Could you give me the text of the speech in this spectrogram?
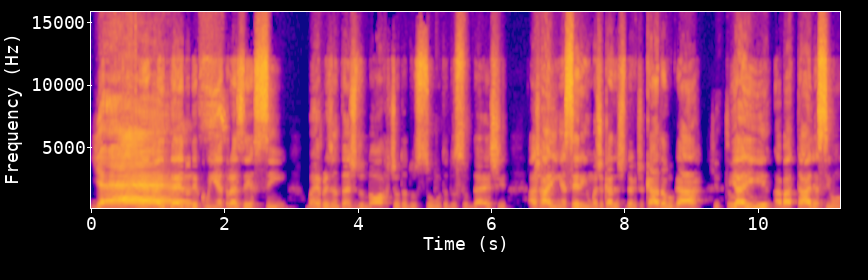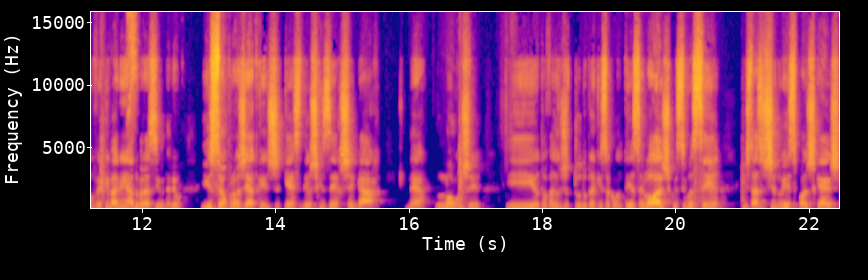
Yes! né? A ideia do The Queen é trazer, sim, uma representante do norte, outra do sul, outra do sudeste. As rainhas serem uma de cada, de cada lugar. E aí, a batalha, assim, vamos ver quem vai ganhar do Brasil, entendeu? Isso é um projeto que a gente quer, se Deus quiser, chegar né, longe. E eu estou fazendo de tudo para que isso aconteça. E lógico, se você que está assistindo esse podcast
